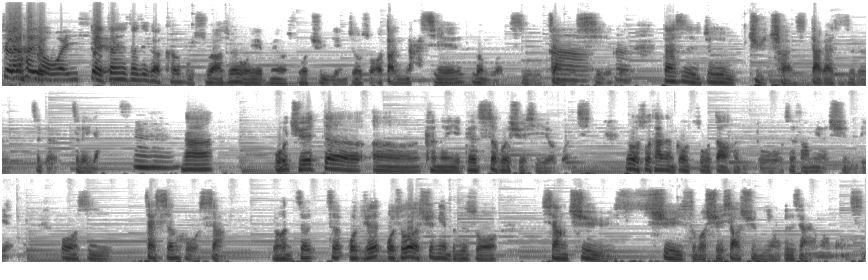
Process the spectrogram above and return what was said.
觉得很有危险。对，但是这是一个科普书啊，所以我也没有说去研究说哦，到底哪些论文是这样写的。嗯嗯但是就是据传是大概是这个这个这个样子。嗯哼，那我觉得呃，可能也跟社会学习也有关系。如果说他能够做到很多这方面的训练，或者是在生活上有很这这，我觉得我所有的训练不是说像去去什么学校训练，我不是讲的那种东西，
